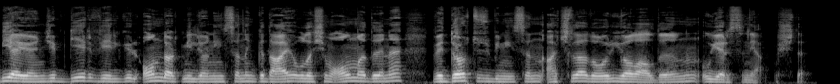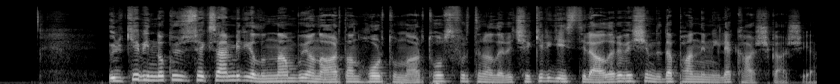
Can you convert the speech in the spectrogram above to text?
bir ay önce 1,14 milyon insanın gıdaya ulaşımı olmadığını ve 400 bin insanın açlığa doğru yol aldığının uyarısını yapmıştı. Ülke 1981 yılından bu yana artan hortumlar, toz fırtınaları, çekirge istilaları ve şimdi de pandemiyle karşı karşıya.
